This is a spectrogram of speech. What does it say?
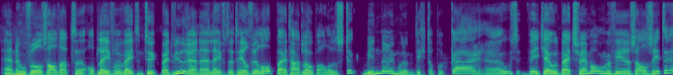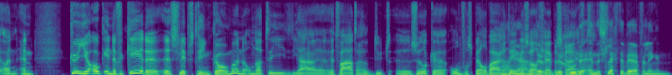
En hoeveel zal dat uh, opleveren? We weten natuurlijk bij het wielrennen levert het heel veel op. Bij het hardlopen al een stuk minder. Je moet ook dicht op elkaar. Uh, hoe, weet jij hoe het bij het zwemmen ongeveer zal zitten? En, en kun je ook in de verkeerde uh, slipstream komen? Omdat die, ja, het water doet zulke onvoorspelbare ah, dingen ja, zoals de, jij beschrijft. De goede en de slechte wervelingen.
